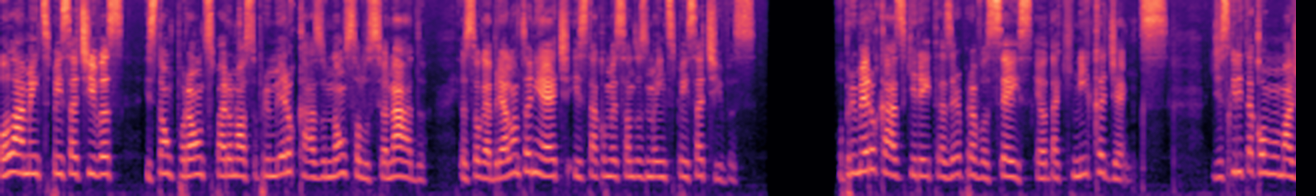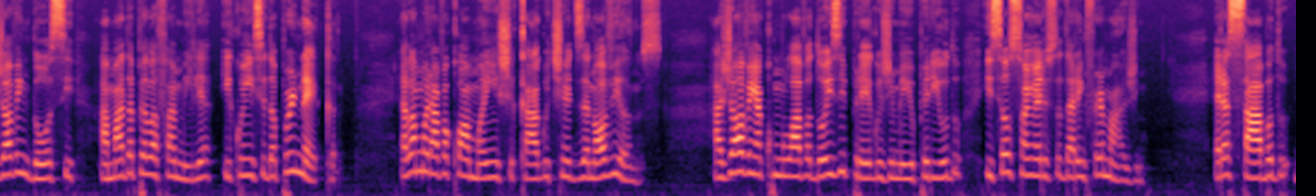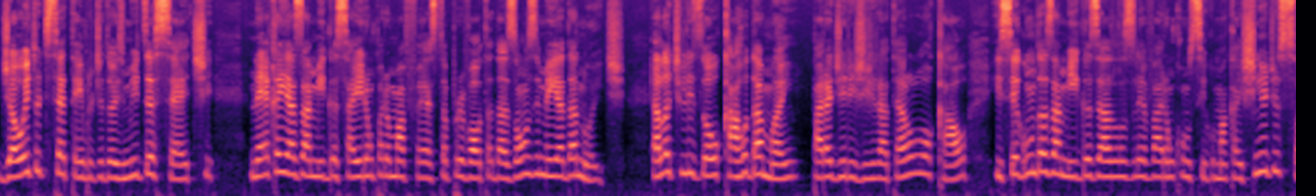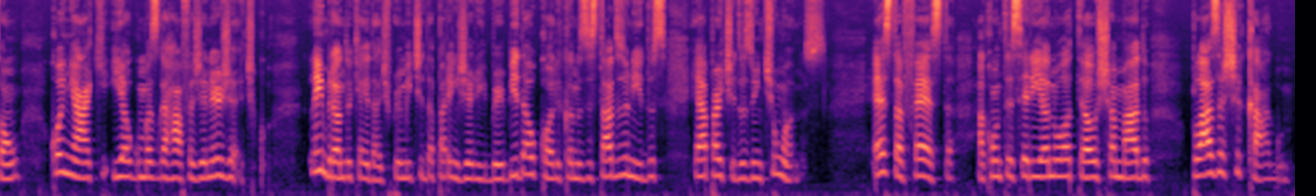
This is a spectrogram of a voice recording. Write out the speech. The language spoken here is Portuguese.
Olá, mentes pensativas! Estão prontos para o nosso primeiro caso não solucionado? Eu sou Gabriela Antonietti e está começando os Mentes Pensativas. O primeiro caso que irei trazer para vocês é o da Knika Jenks, descrita como uma jovem doce, amada pela família e conhecida por Neca. Ela morava com a mãe em Chicago e tinha 19 anos. A jovem acumulava dois empregos de meio período e seu sonho era estudar enfermagem. Era sábado, dia 8 de setembro de 2017, Neca e as amigas saíram para uma festa por volta das 11h30 da noite. Ela utilizou o carro da mãe para dirigir até o local e, segundo as amigas, elas levaram consigo uma caixinha de som, conhaque e algumas garrafas de energético. Lembrando que a idade permitida para ingerir bebida alcoólica nos Estados Unidos é a partir dos 21 anos. Esta festa aconteceria no hotel chamado Plaza Chicago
